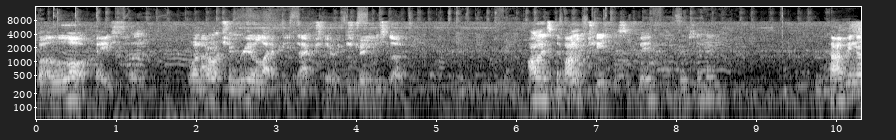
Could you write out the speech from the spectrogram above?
got a lot of pace. And when I watch him real life, he's actually extremely slow. Alen Stevanovic, he's disappeared. What's his name? Rukavina?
